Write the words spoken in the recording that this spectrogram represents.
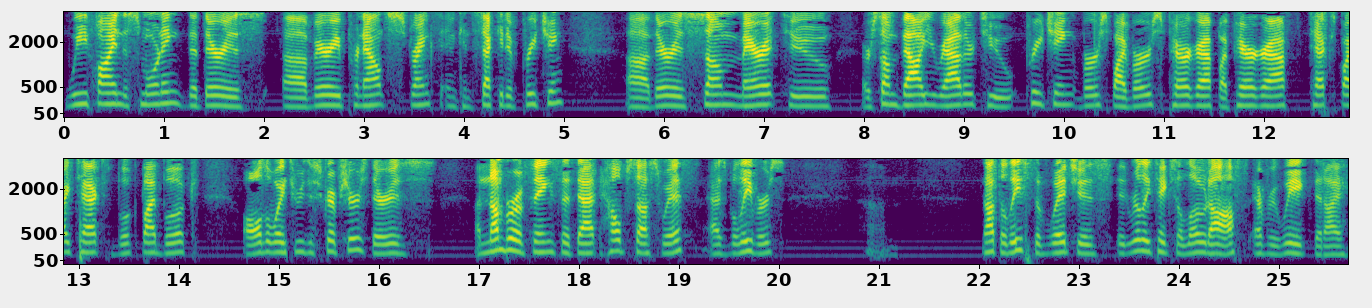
we find this morning that there is uh, very pronounced strength in consecutive preaching. Uh, there is some merit to, or some value rather, to preaching verse by verse, paragraph by paragraph, text by text, book by book, all the way through the Scriptures. There is a number of things that that helps us with as believers. Not the least of which is it really takes a load off every week that I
